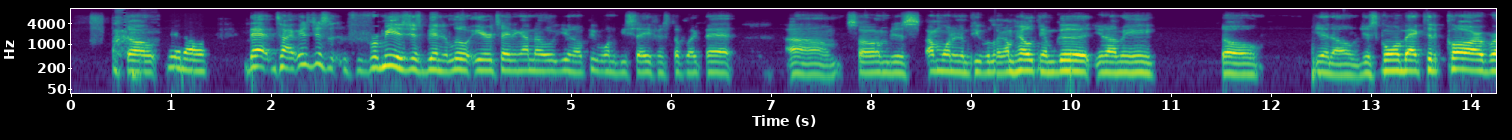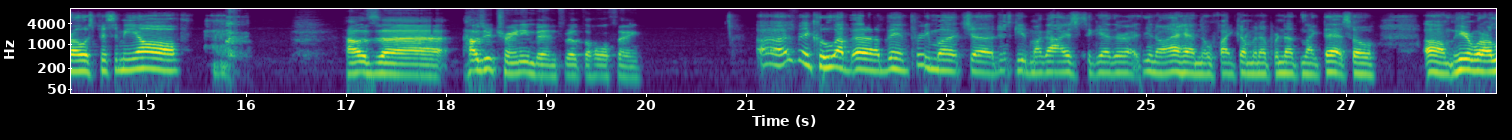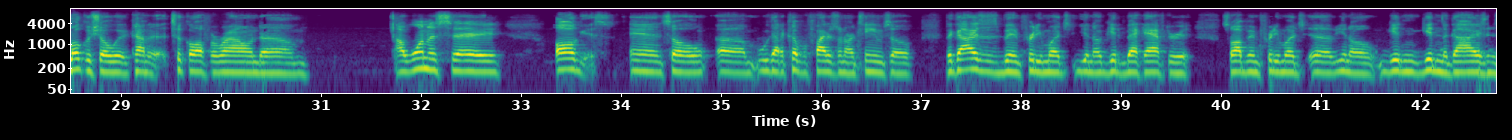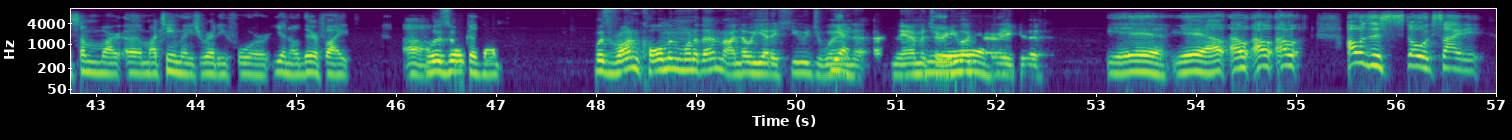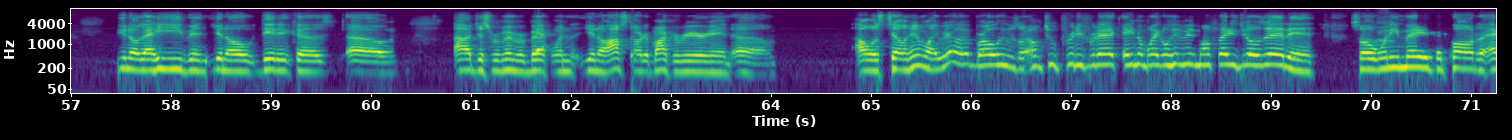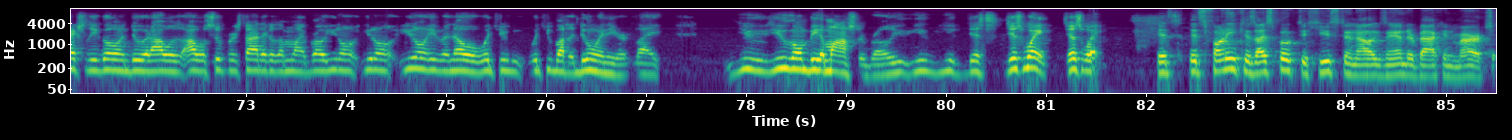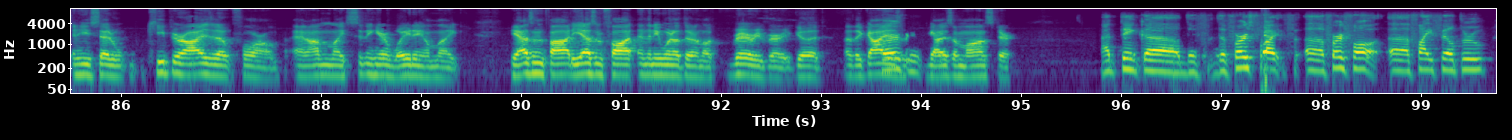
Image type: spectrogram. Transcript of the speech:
So, you know, that type. It's just for me. It's just been a little irritating. I know, you know, people want to be safe and stuff like that. Um, so I'm just, I'm one of them people. Like I'm healthy, I'm good. You know what I mean? So you know, just going back to the car, bro, it's pissing me off. How's uh how's your training been throughout the whole thing? Uh, it's been cool. I've uh, been pretty much uh, just getting my guys together. You know, I had no fight coming up or nothing like that. So um, here with our local show, it kind of took off around. Um, I want to say August, and so um, we got a couple fighters on our team. So the guys has been pretty much, you know, getting back after it. So I've been pretty much, uh, you know, getting getting the guys and some of my uh, my teammates ready for you know their fight. Um, was uh, was Ron Coleman one of them? I know he had a huge win yeah. as an amateur. Yeah. He looked very good. Yeah, yeah. I, I, I, I was just so excited, you know, that he even, you know, did it because um, I just remember back when you know I started my career and um, I was telling him like, yeah, bro. He was like, I'm too pretty for that. Ain't nobody gonna hit me in my face, Josette. And so when he made the call to actually go and do it, I was I was super excited because I'm like, bro, you don't you don't you don't even know what you what you about to do in here. Like, you you gonna be a monster, bro. You you you just just wait, just wait. It's it's funny because I spoke to Houston Alexander back in March, and he said keep your eyes out for him. And I'm like sitting here waiting. I'm like, he hasn't fought. He hasn't fought, and then he went out there and looked very, very good. Uh, the guy Perfect. is the guy's a monster. I think uh, the the first fight uh, first fought, uh, fight fell through.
